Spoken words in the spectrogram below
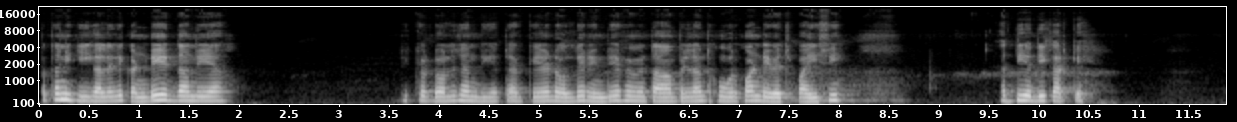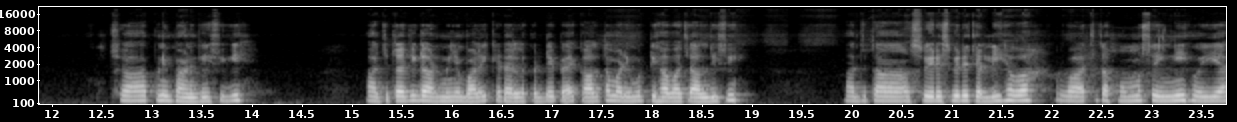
ਪਤਾ ਨਹੀਂ ਕੀ ਗੱਲ, ਇਹਦੇ ਕੰਡੇ ਇਦਾਂ ਦੇ ਆ। ਦੇਖੋ ਡੁੱਲ ਜਾਂਦੀ ਹੈ ਤਾਂ ਕਿਹੜੇ ਡੁੱਲਦੇ ਰਹਿੰਦੇ ਆ, ਫਿਰ ਮੈਂ ਤਾਂ ਪਹਿਲਾਂ ਹੋਰ ਭਾਂਡੇ ਵਿੱਚ ਪਾਈ ਸੀ, ਅੱਧੀ ਅੱਧੀ ਕਰਕੇ। ਚਾਹ ਆਪਣੀ ਬਣ ਗਈ ਸੀਗੀ। ਅੱਜ ਤਾਂ ਜੀ ਗਰਮੀ ਨੇ ਬਾਲੇ ਕੜਲ ਕੱਢੇ ਪਏ ਕੱਲ ਤਾਂ ਮਾੜੀ ਮੋਟੀ ਹਵਾ ਚੱਲਦੀ ਸੀ। ਅੱਜ ਤਾਂ ਸਵੇਰੇ ਸਵੇਰੇ ਚੱਲੀ ਹਵਾ, ਬਾਅਦ ਚ ਤਾਂ ਹੁੰਮਸ ਇੰਨੀ ਹੋਈ ਆ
